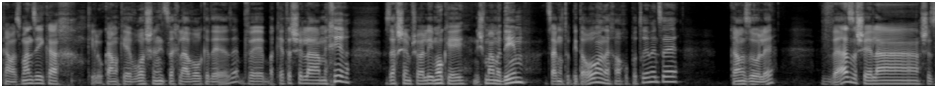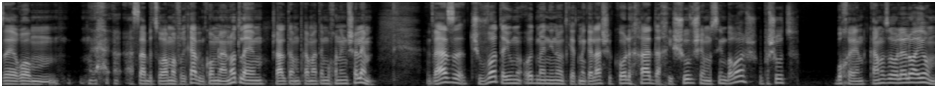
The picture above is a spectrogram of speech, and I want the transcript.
כמה זמן זה ייקח, כאילו כמה כאב ראש אני צריך לעבור כדי זה, ובקטע של המחיר, אז איך שהם שואלים, אוקיי, נשמע מדהים, הצגנו את הפתרון, איך אנחנו פותרים את זה, כמה זה עולה, ואז השאלה שזה רום עשה בצורה מבריקה, במקום לענות להם, שאלתם כמה אתם מוכנים לשלם. ואז התשובות היו מאוד מעניינות, כי את מגלה שכל אחד, החישוב שהם עושים בראש, הוא פשוט בוחן כמה זה עולה לו היום.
